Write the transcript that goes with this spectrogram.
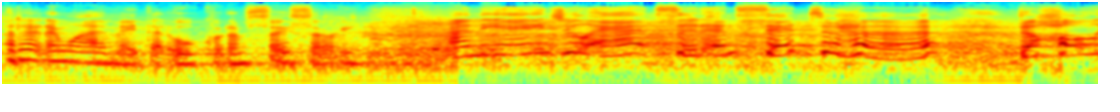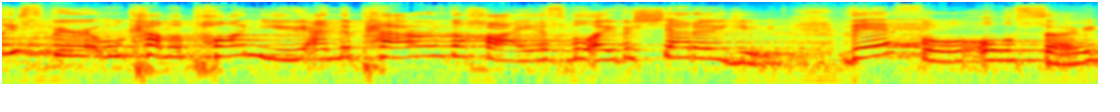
I don't know why I made that awkward, I'm so sorry. And the angel answered and said to her, The Holy Spirit will come upon you, and the power of the highest will overshadow you. Therefore, also,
